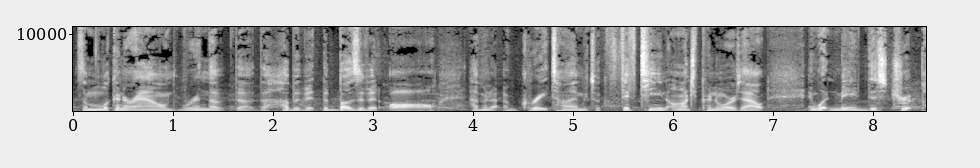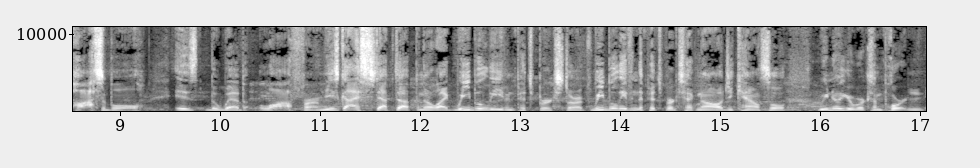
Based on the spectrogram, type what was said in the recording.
As I'm looking around, we're in the, the, the hub of it, the buzz of it all, having a great time. We took 15 entrepreneurs out. And what made this trip possible is the Webb Law Firm. These guys stepped up and they're like, we believe in Pittsburgh startups. We believe in the Pittsburgh Technology Council. We know your work's important.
